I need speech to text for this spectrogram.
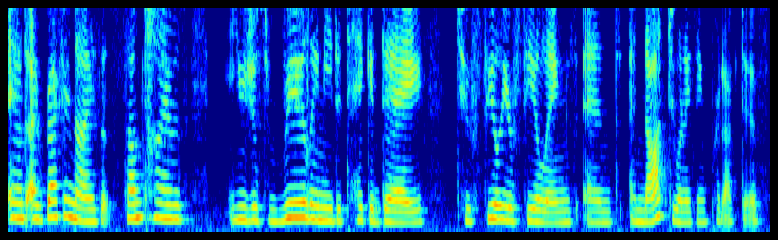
And I recognize that sometimes you just really need to take a day to feel your feelings and, and not do anything productive.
